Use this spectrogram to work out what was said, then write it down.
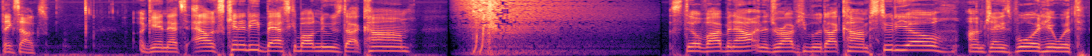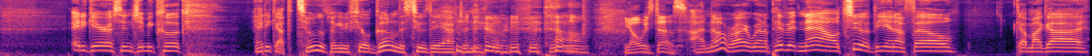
Thanks, Alex. Again, that's Alex Kennedy, basketballnews.com. Still vibing out in the drivehubler.com studio. I'm James Boyd here with Eddie Garrison, Jimmy Cook. Eddie got the tunes making me feel good on this Tuesday afternoon. um, he always does. I know, right? We're going to pivot now to the NFL. Got my guy,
